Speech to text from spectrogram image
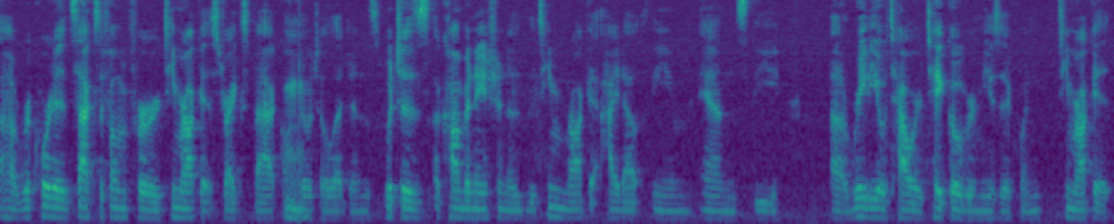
uh, recorded saxophone for Team Rocket Strikes Back on Mhm. Johto Legends, which is a combination of the Team Rocket hideout theme and the uh, radio tower takeover music when Team Rocket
